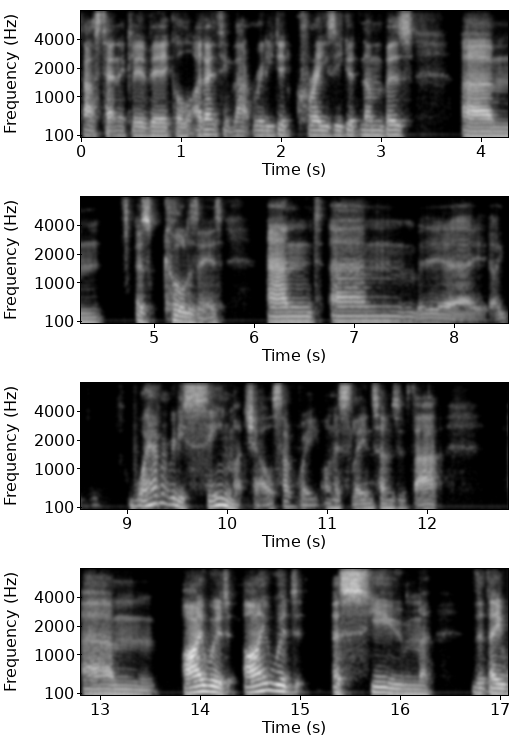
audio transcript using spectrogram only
That's technically a vehicle. I don't think that really did crazy good numbers um, as cool as it is. And um, we haven't really seen much else, have we? Honestly, in terms of that, um, I would I would assume that they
